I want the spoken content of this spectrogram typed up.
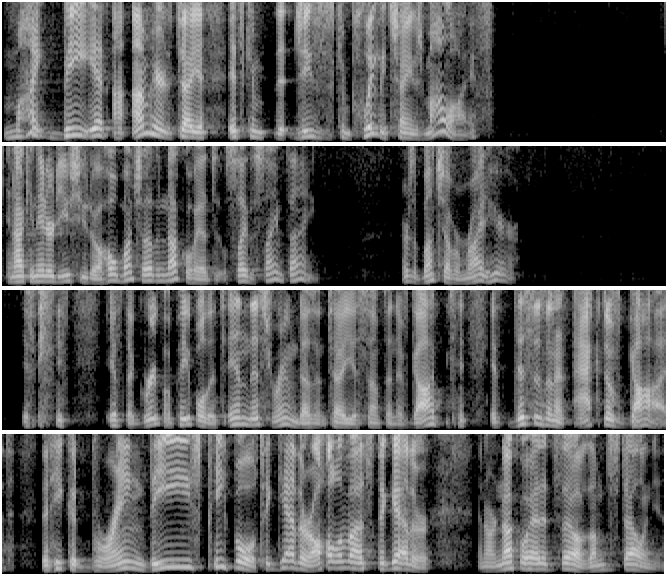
might be it. I'm here to tell you it's that Jesus completely changed my life. And I can introduce you to a whole bunch of other knuckleheads that will say the same thing. There's a bunch of them right here. If, if, if the group of people that's in this room doesn't tell you something, if God, if this isn't an act of God, that He could bring these people together, all of us together, and our knuckleheaded selves, I'm just telling you.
